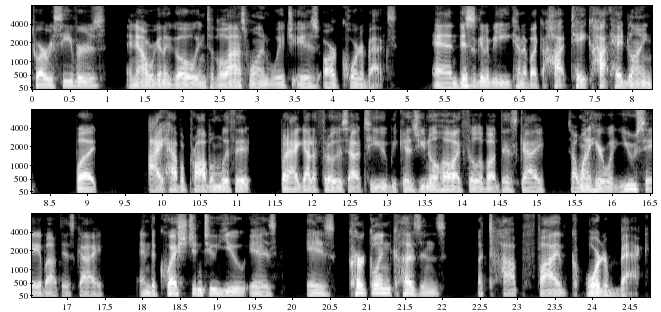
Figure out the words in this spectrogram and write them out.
to our receivers, and now we're gonna go into the last one, which is our quarterbacks. And this is gonna be kind of like a hot take, hot headline, but I have a problem with it. But I gotta throw this out to you because you know how I feel about this guy. So I want to hear what you say about this guy. And the question to you is Is Kirkland Cousins a top five quarterback?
